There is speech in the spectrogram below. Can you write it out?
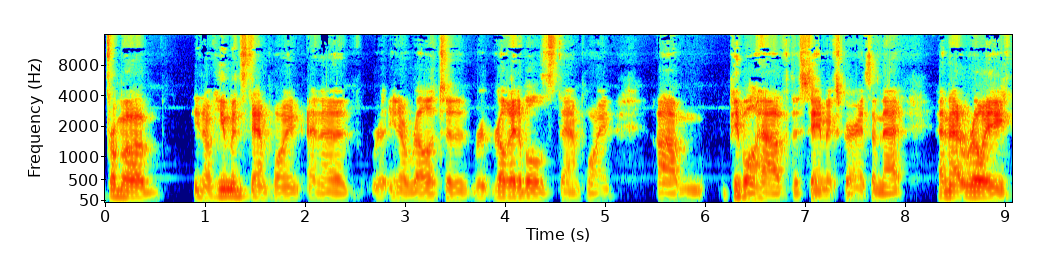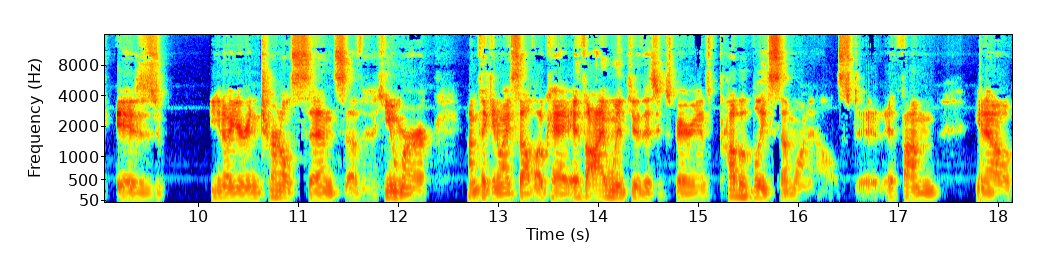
from a you know human standpoint and a you know relative relatable standpoint um, people have the same experience, and that and that really is you know your internal sense of humor. I'm thinking to myself, okay, if I went through this experience, probably someone else did. If I'm, you know,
